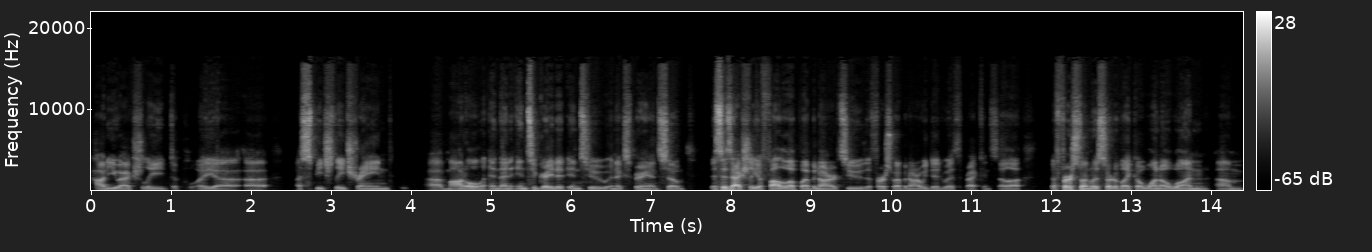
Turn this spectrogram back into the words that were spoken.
how do you actually deploy a, a, a Speechly trained uh, model and then integrate it into an experience. So this is actually a follow up webinar to the first webinar we did with Bret Kinsella. The first one was sort of like a 101, um,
